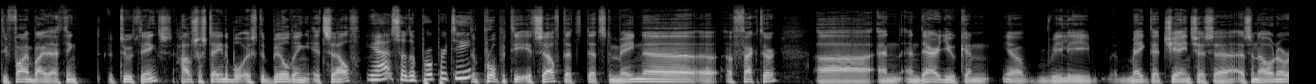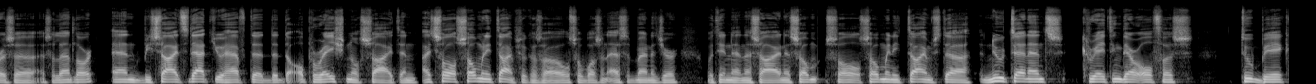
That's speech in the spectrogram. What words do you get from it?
defined by I think two things: how sustainable is the building itself? Yeah, so the property. The property itself. That's that's the main uh, uh, factor, uh, and and there you can you know really make that change as a as an owner as a as a landlord. And besides that, you have the the, the operational side. And I saw so many times because I also was an asset manager within NSI, and I saw saw so many times the new tenants creating their office too big,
